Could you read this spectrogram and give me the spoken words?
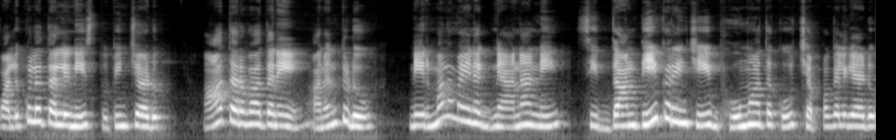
పలుకుల తల్లిని స్తుతించాడు. ఆ తర్వాతనే అనంతుడు నిర్మలమైన జ్ఞానాన్ని సిద్ధాంతీకరించి భూమాతకు చెప్పగలిగాడు.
